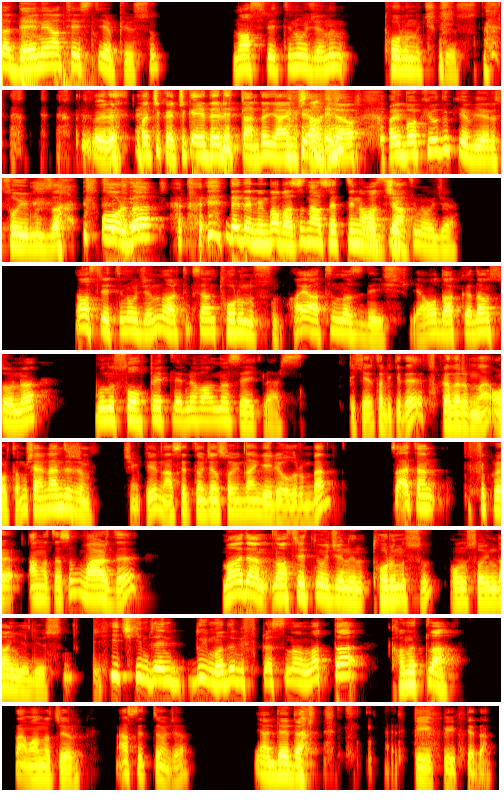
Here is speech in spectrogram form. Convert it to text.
Mesela DNA testi yapıyorsun. Nasrettin Hoca'nın torunu çıkıyorsun. Böyle açık açık E-Devlet'ten de yaymışlar. yani ya, hani bakıyorduk ya bir yere soyumuza. Orada Dedemin babası Nasrettin Hoca. Nasrettin Hoca. Nasrettin Hoca'nın artık sen torunusun. Hayatın nasıl değişir? Yani o dakikadan sonra bunu sohbetlerine falan nasıl eklersin? Bir kere tabii ki de fıkralarımla ortamı şenlendiririm. Çünkü Nasrettin Hoca'nın soyundan geliyor olurum ben. Zaten fıkra anlatasım vardı. Madem Nasrettin Hoca'nın torunusun, onun soyundan geliyorsun. Hiç kimsenin duymadığı bir fıkrasını anlat da kanıtla. Tamam anlatıyorum. Nasrettin Hoca Yani deden. büyük büyük dedem.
